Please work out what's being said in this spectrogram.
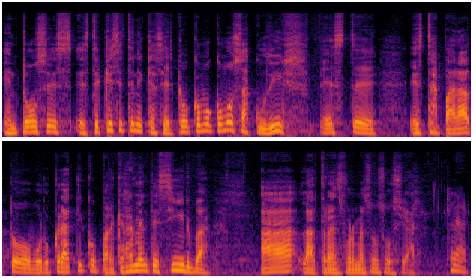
Entonces, este, ¿qué se tiene que hacer? ¿Cómo, cómo, cómo sacudir este, este aparato burocrático para que realmente sirva a la transformación social? Claro.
